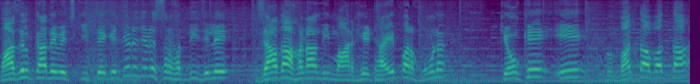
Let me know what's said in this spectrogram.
ਫਾਜ਼ਿਲਕਾ ਦੇ ਵਿੱਚ ਕੀਤੇ ਗਏ। ਜਿਹੜੇ ਜਿਹੜੇ ਸਰਹੱਦੀ ਜ਼ਿਲ੍ਹੇ ਜ਼ਿਆਦਾ ਹੜ੍ਹਾਂ ਦੀ ਮਾਰ ਹੇਠ ਆਏ, ਪਰ ਹੁਣ ਕਿਉਂਕਿ ਇਹ ਵੱਧਦਾ ਵੱਧਦਾ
